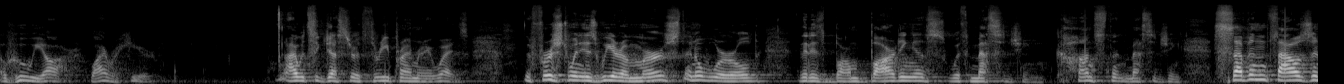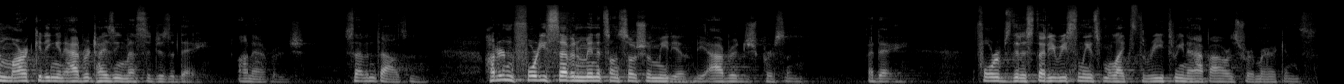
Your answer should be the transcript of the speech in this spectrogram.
of who we are, why we're here? I would suggest there are three primary ways. The first one is we are immersed in a world that is bombarding us with messaging, constant messaging. 7,000 marketing and advertising messages a day on average. 7,000. 147 minutes on social media, the average person a day. Forbes did a study recently, it's more like three, three and a half hours for Americans.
